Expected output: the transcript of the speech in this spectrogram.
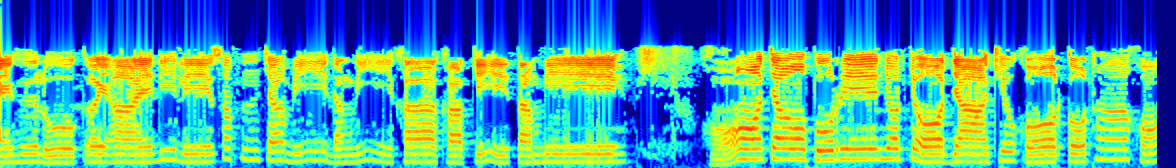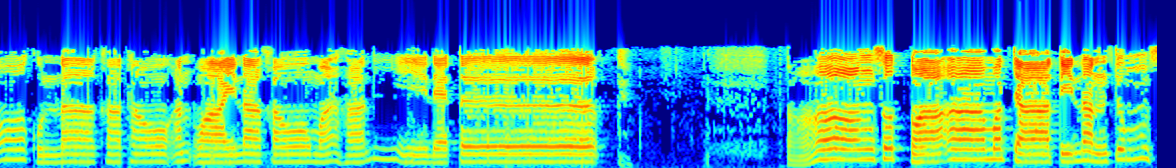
ยฮือลูกเอ้ยอายดีลีสัตจะมีดังนี้ข้าขาบจีตามมีขอเจ้าปุรียศยอดยาคิวโคดโกธาขอคุณนาคาเทาอันวายนาเขามหานีแดเตอ สุตตาอามัจจาตินันจุมเส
